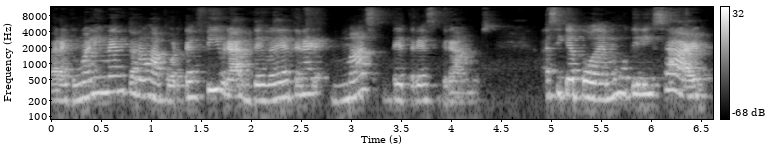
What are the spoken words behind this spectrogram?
Para que un alimento nos aporte fibra debe de tener más de 3 gramos. Así que podemos utilizar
